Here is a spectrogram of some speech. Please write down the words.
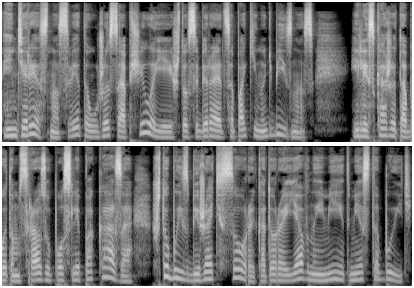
Интересно, Света уже сообщила ей, что собирается покинуть бизнес, или скажет об этом сразу после показа, чтобы избежать ссоры, которая явно имеет место быть,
